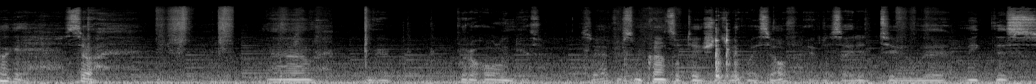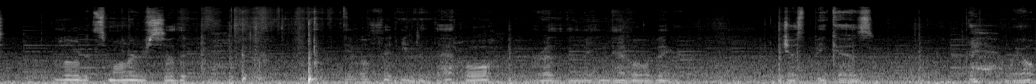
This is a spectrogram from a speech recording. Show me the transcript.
Okay, so um, I'm gonna put a hole in this. So after some consultations with myself, I've decided to uh, make this a little bit smaller so that it will fit into that hole rather than making that hole bigger. Just because, well,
